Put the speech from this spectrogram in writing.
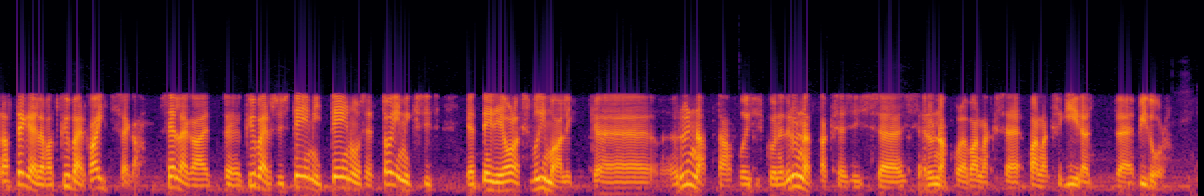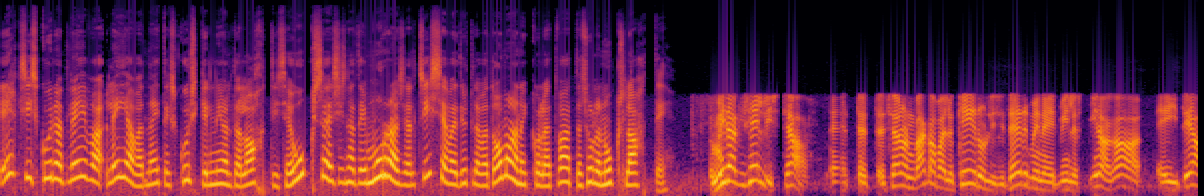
nad tegelevad küberkaitsega, sellega, et kübersüsteemid, teenused toimiksid ja et neid ei oleks võimalik äh, rünnata või siis, kui neid rünnatakse, siis, äh, siis rünnakule pannakse, pannakse kiirelt äh, pidur. Ehk siis, kui nad leiva, leiavad näiteks kuskil nii-öelda lahtise ukse, siis nad ei murra sealt sisse, vaid ütlevad omanikule, et vaata, sul on uks lahti no midagi sellist jaa, et, et seal on väga palju keerulisi termineid, millest mina ka ei tea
